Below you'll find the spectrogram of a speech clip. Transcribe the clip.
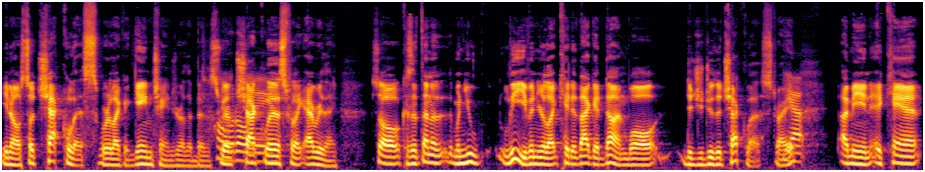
you know, so checklists were like a game changer of the business. We have checklists for like everything. So because at the end of, when you leave and you're like, okay, did that get done? Well, did you do the checklist? Right. Yeah. I mean, it can't.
